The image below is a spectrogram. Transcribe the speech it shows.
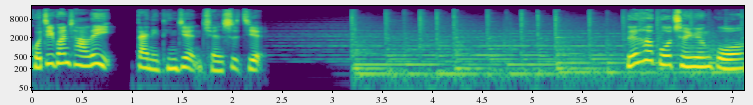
国际观察力带你听见全世界。联合国成员国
